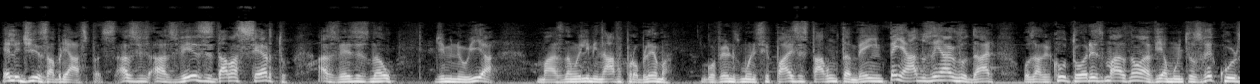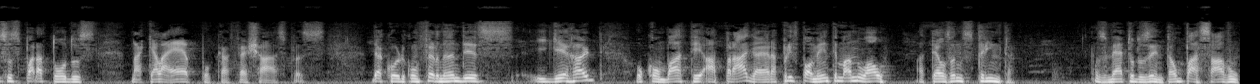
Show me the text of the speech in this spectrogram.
Ele diz, abre aspas, às, às vezes dava certo, às vezes não. Diminuía, mas não eliminava o problema. Governos municipais estavam também empenhados em ajudar os agricultores, mas não havia muitos recursos para todos naquela época, fecha aspas. De acordo com Fernandes e Gerhard, o combate à praga era principalmente manual, até os anos 30. Os métodos então passavam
